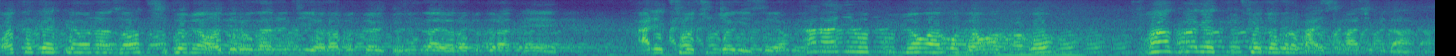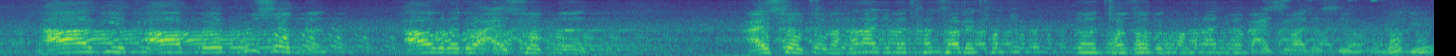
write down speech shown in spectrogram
어떻게 태어나서 죽으면 어디로 가는지 여러분들 누군가 여러분들한테 가르쳐 준 적이 있어요? 하나님은 분명하고 명확하고 정확하게 구체적으로 말씀하십니다. 과학이 과학도 풀수 없는 과학으로도 알 수 없는 알 수 없지만 하나님은 1400, 1600년 전서부터 하나님은 말씀하셨어요. 여기에.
